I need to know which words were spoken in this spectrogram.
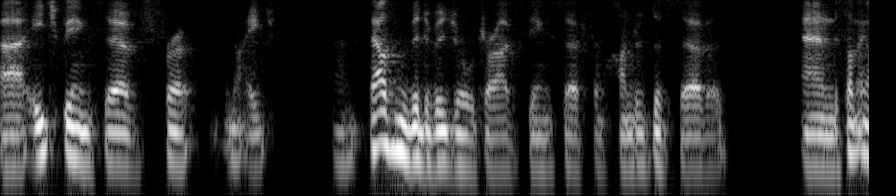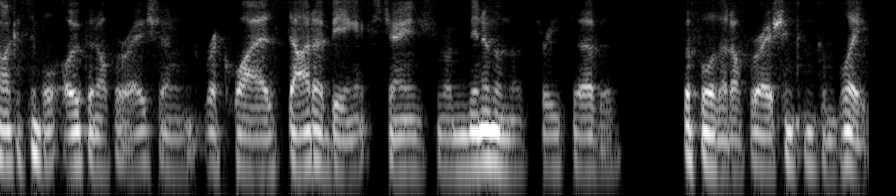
uh, each being served for, not each, uh, thousands of individual drives being served from hundreds of servers. And something like a simple open operation requires data being exchanged from a minimum of three servers before that operation can complete.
